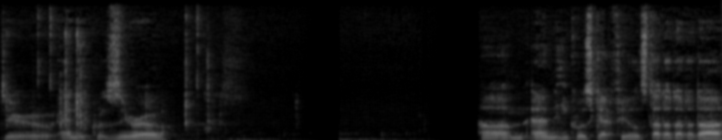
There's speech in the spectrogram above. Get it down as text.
Do n equals zero. Um, n equals get fields da da da da da.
